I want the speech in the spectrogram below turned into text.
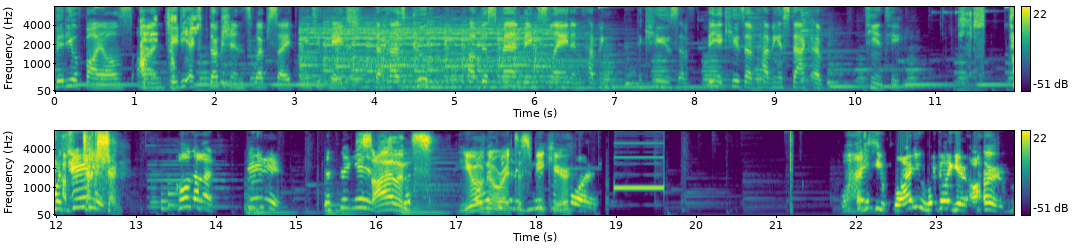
video files on JDX Productions website, YouTube page, that has proof of this man being slain and having accused of being accused of having a stack of TNT. But Objection! hold on. Jaden, the thing is. Silence! You have no right to speak here. Why are you Why are you wiggling your arm?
